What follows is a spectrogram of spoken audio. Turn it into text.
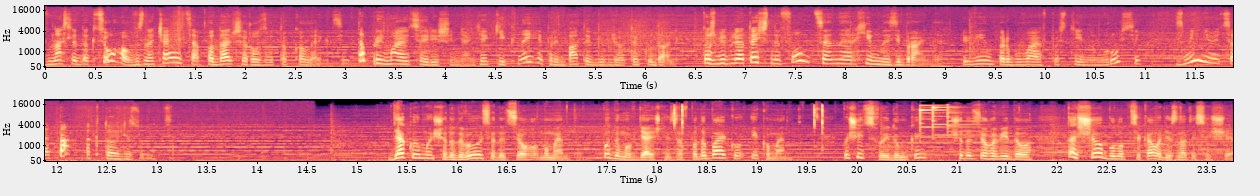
Внаслідок цього визначається подальший розвиток колекції та приймаються рішення, які книги придбати в бібліотеку далі. Тож бібліотечний фонд це не архівне зібрання. Він перебуває в постійному русі, змінюється та актуалізується. Дякуємо, що додивилися до цього моменту. Будемо вдячні за вподобайку і комент. Пишіть свої думки щодо цього відео та що було б цікаво дізнатися ще.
